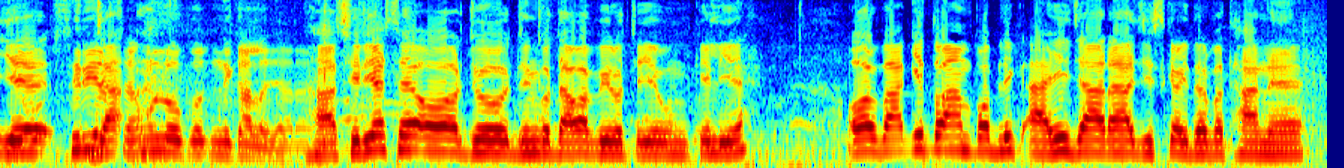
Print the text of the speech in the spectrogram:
ये सीरियस है उन लोगों को निकाला जा रहा है। हाँ सीरियस है और जो जिनको दवा बीरो चाहिए उनके लिए। और बाकी तो आम पब्लिक आ ही जा रहा है जिसका इधर बथान है।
